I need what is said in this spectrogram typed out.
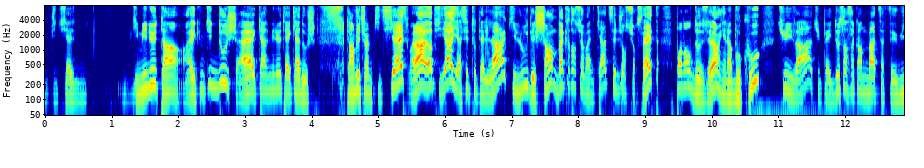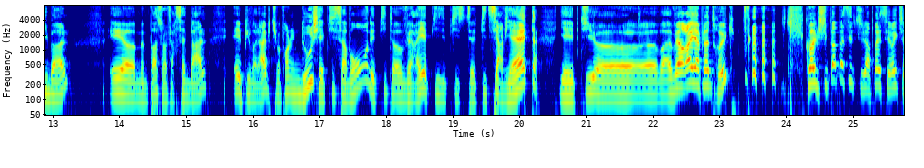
une petite sieste 10 minutes, hein, avec une petite douche, 15 minutes avec la douche. Tu as envie de faire une petite sieste, voilà, hop, il y, a, y a cet hôtel-là qui loue des chambres 24 heures sur 24, 7 jours sur 7, pendant 2 heures, il y en a beaucoup. Tu y vas, tu payes 250 bahts, ça fait 8 balles. Et euh, même pas, ça va faire 7 balles. Et puis voilà, puis tu vas prendre une douche, il y a des petits savons, des petites euh, des petites, petites, serviettes, il y a des petits. Euh, il y a plein de trucs. Quand je suis pas passé dessus, après, c'est vrai que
